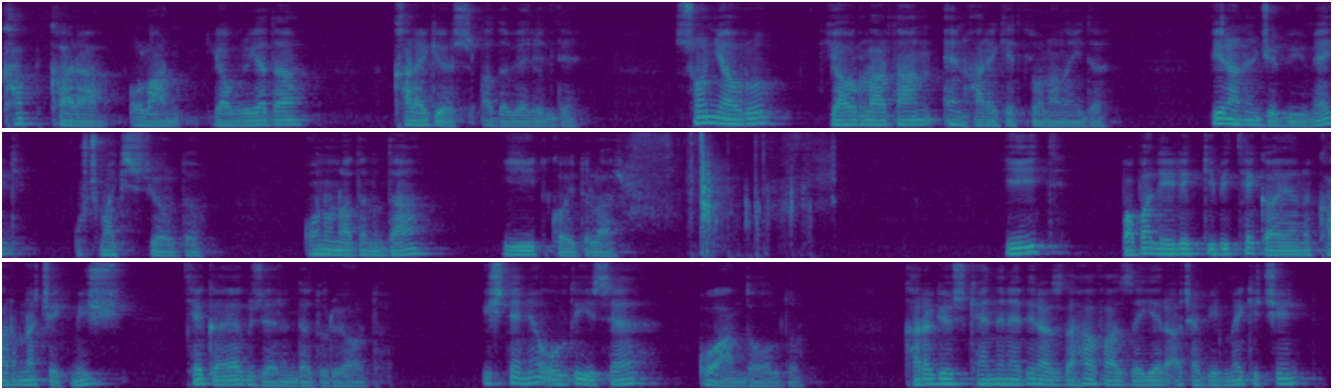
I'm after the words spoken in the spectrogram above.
kapkara olan yavruya da Karagöz adı verildi. Son yavru yavrulardan en hareketli olanıydı. Bir an önce büyümek, uçmak istiyordu. Onun adını da Yiğit koydular. Yiğit, baba leylek gibi tek ayağını karnına çekmiş, tek ayak üzerinde duruyordu. İşte ne oldu ise o anda oldu. Karagöz kendine biraz daha fazla yer açabilmek için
